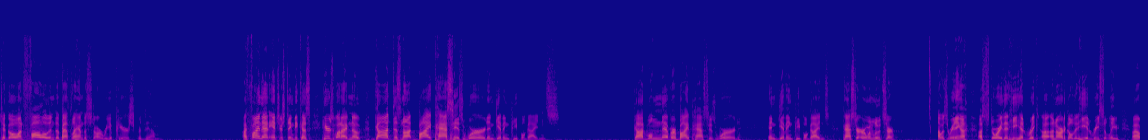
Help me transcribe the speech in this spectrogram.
to go and follow into Bethlehem, the star reappears for them. I find that interesting because here's what I've noted God does not bypass His word in giving people guidance. God will never bypass His word in giving people guidance. Pastor Erwin Lutzer, I was reading a, a story that he had, re- uh, an article that he had recently uh,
